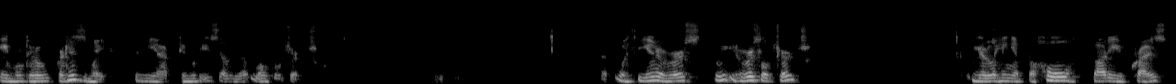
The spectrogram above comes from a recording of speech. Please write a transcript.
able to participate in the activities of the local church. With the universe, universal church, we are looking at the whole body of Christ.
